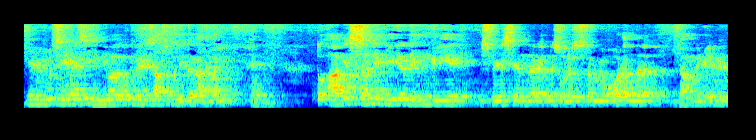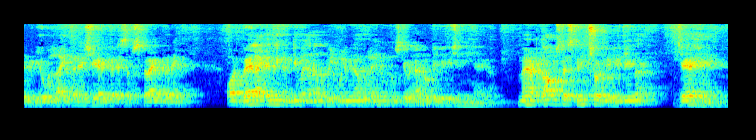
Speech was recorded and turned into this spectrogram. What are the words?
ये बिल्कुल सेम ऐसे हिंदी वालों को भी मेरे हिसाब से कोई दिक्कत आने वाली है तो आगे सन इंटीरियर देखने के लिए स्पेस के अंदर, अपने सोलर सिस्टम में और अंदर झाँकने के लिए मेरे वीडियो को लाइक करें शेयर करें सब्सक्राइब करें और बेल आइकन की घंटी बजाना तो बिल्कुल भी ना भूलें, क्योंकि उसके बिना नोटिफिकेशन नहीं आएगा। मैं हटता हूँ, उसका स्क्रीनशॉट ले लीजिएगा। जय हिंद।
